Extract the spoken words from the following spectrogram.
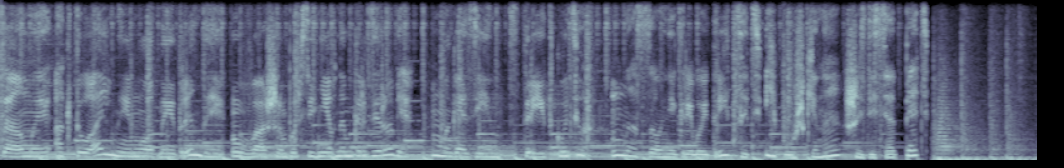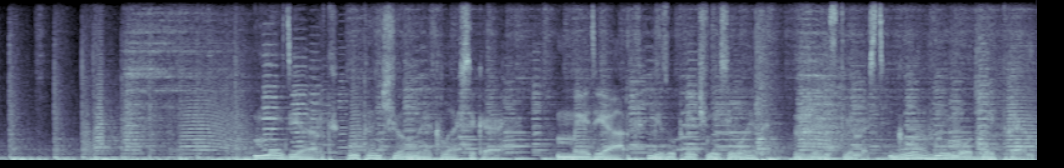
Самые актуальные модные тренды в вашем повседневном гардеробе. Магазин Street Couture на Соне Кривой 30 и Пушкина 65. Медиарт. Утонченная классика. Медиарт. Безупречный силуэт. Женственность. Главный модный тренд.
